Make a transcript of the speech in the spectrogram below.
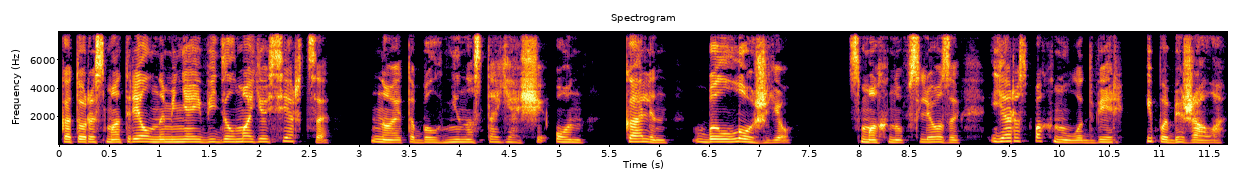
который смотрел на меня и видел мое сердце — но это был не настоящий он. Калин был ложью. Смахнув слезы, я распахнула дверь и побежала.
